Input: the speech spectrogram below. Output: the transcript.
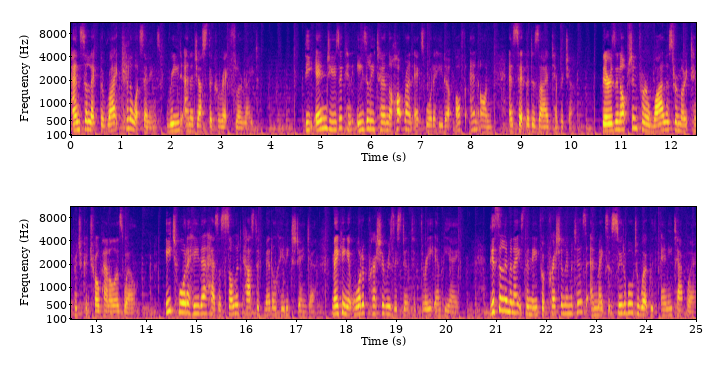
and select the right kilowatt settings, read and adjust the correct flow rate. The end user can easily turn the Hot Run X water heater off and on and set the desired temperature. There is an option for a wireless remote temperature control panel as well. Each water heater has a solid casted metal heat exchanger, making it water pressure resistant to 3 MPa. This eliminates the need for pressure limiters and makes it suitable to work with any tapware.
